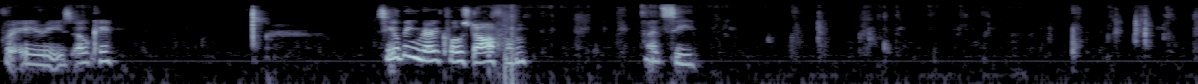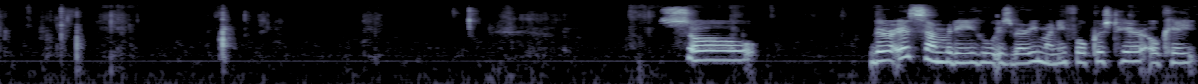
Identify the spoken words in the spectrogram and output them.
for Aries? Okay. See you being very closed off, huh? Let's see. So there is somebody who is very money focused here. Okay,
